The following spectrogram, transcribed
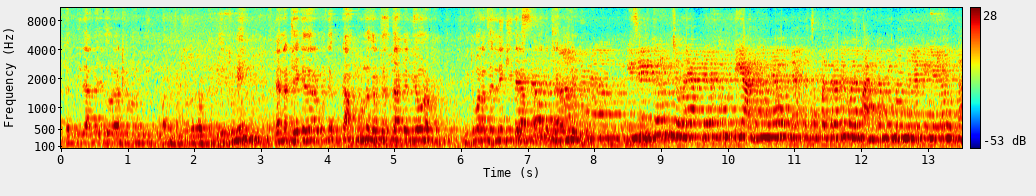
आता मी दादाच्या जवळ असलं म्हणून मी तुम्हाला सांगतो. बरोबर. म्हणजे तुम्ही त्यांना ठेकेदाराकडून ते काम पूर्ण करता ताब्यात घेऊ नका. मी तुम्हाला जर लेखी ठरवून देतो व्हिजिट करून जेवढ्या आपल्याला त्रुटी आढळल्या होत्या त्याचं पत्रव्यवहार बांधकाम विभागाला केलेला होता.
